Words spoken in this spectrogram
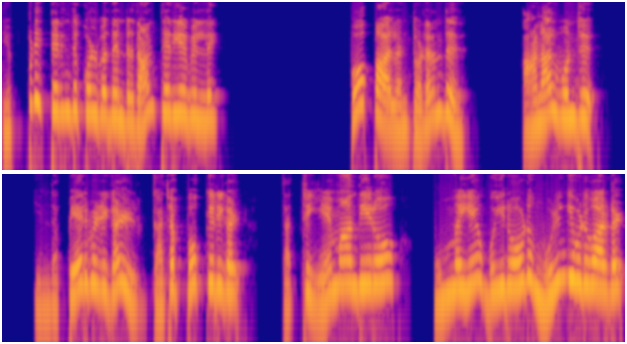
எப்படி தெரிந்து கொள்வதென்றுதான் தெரியவில்லை. கோபாலன் தொடர்ந்து ஆனால் ஒன்று இந்த பேர்விழிகள் கஜப்போக்கிரிகள் சற்று ஏமாந்தீரோ உம்மையே உயிரோடு முழுங்கி விடுவார்கள்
